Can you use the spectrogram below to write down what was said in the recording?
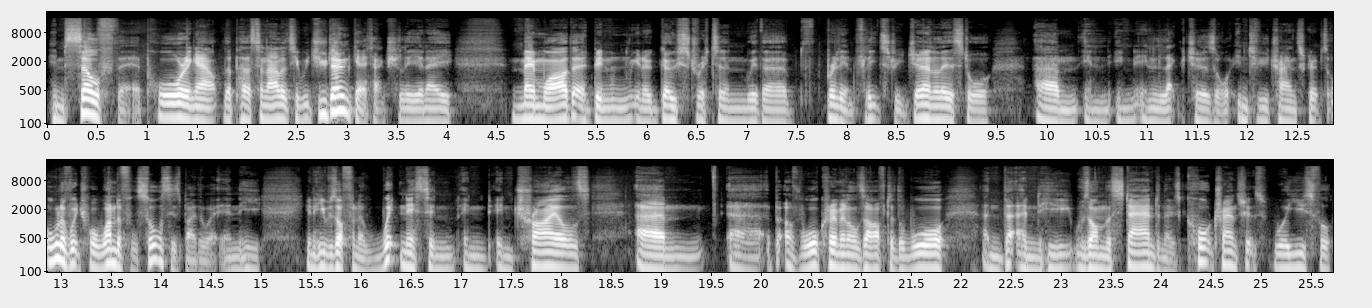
himself there, pouring out the personality, which you don't get actually in a memoir that had been, you know, ghost written with a brilliant Fleet Street journalist or um, in, in in lectures or interview transcripts, all of which were wonderful sources, by the way. And he, you know, he was often a witness in in in trials um, uh, of war criminals after the war, and and he was on the stand, and those court transcripts were useful.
